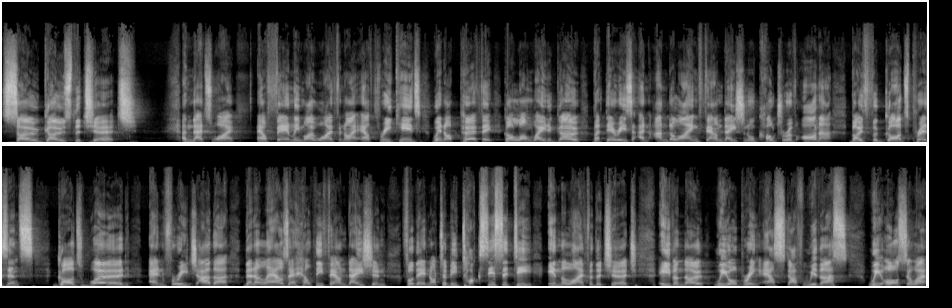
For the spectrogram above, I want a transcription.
so goes the church. And that's why our family, my wife and I, our three kids, we're not perfect, got a long way to go, but there is an underlying foundational culture of honor, both for God's presence, God's word, and for each other that allows a healthy foundation for there not to be toxicity in the life of the church, even though we all bring our stuff with us. We also are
